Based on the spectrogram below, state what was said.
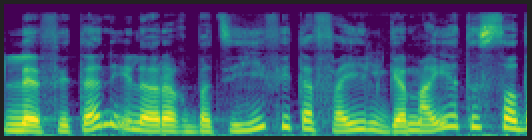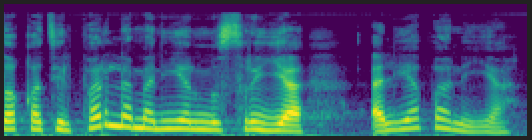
لافتا إلى رغبته في تفعيل جمعية الصداقة البرلمانية المصرية اليابانية.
